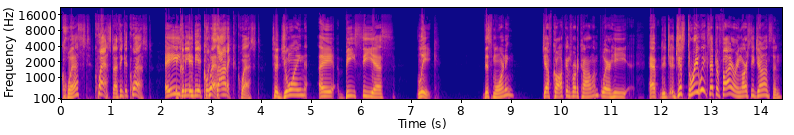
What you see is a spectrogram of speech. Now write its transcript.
quest. Quest, I think a quest. Aid It could even be a its quest quixotic quest. to join a BCS league. This morning, Geoff Calkins wrote a column where he, just three weeks after firing R.C. Johnson,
